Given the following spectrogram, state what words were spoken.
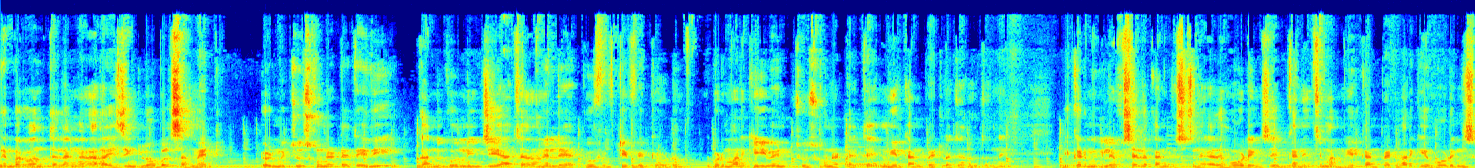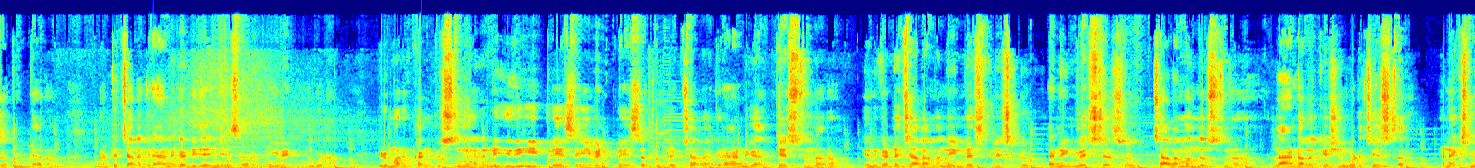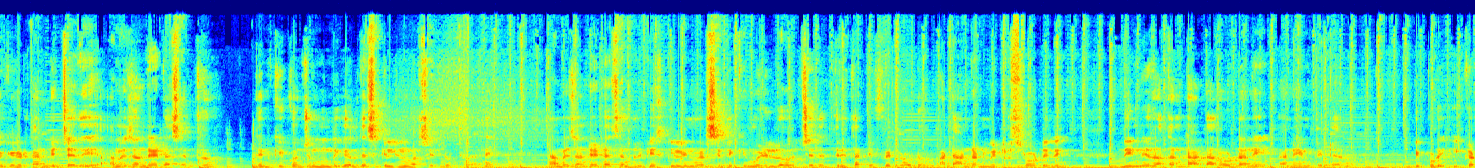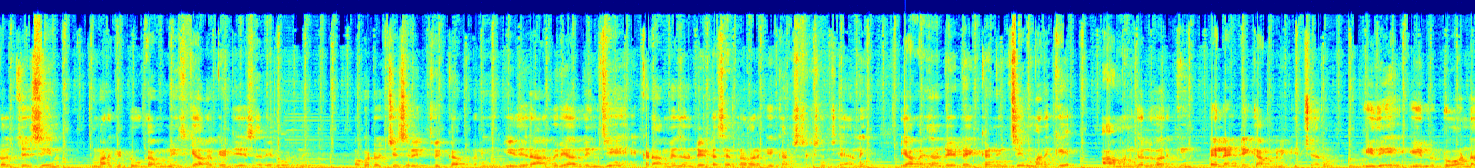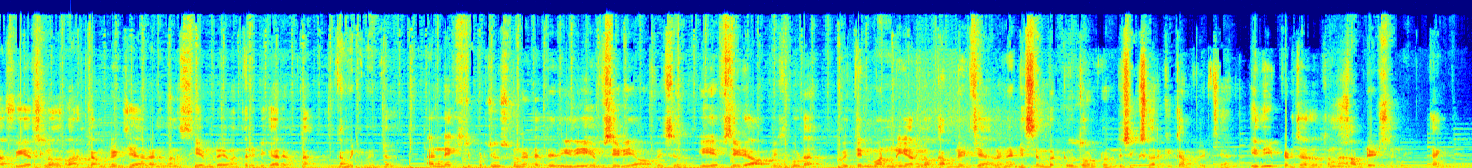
Number one Telangana rising global summit ఇప్పుడు మీరు చూసుకున్నట్టయితే ఇది కందుకూరు నుంచి ఆచారం వెళ్ళే టూ ఫిఫ్టీ ఫీట్ రోడ్డు. ఇప్పుడు మనకి ఈవెంట్ చూసుకున్నట్టయితే మీర్ఖాన్పేటలో జరుగుతుంది. ఇక్కడ మీకు లెఫ్ట్ సైడ్లో కనిపిస్తున్నాయి కదా హోర్డింగ్స్ ఇక్కడ నుంచి మన మీర్ఖాన్పేట వరకు ఈ హోర్డింగ్స్ పెట్టారు. అంటే చాలా గ్రాండ్గా డిజైన్ చేశారు ఈవెంట్ని కూడా. ఇప్పుడు మనకు కనిపిస్తుంది కదండి ఇది ఈ ప్లేస్ ఈవెంట్ ప్లేస్ రేపు చాలా గ్రాండ్గా చేస్తున్నారు. ఎందుకంటే చాలా మంది ఇండస్ట్రియలిస్టులు అండ్ ఇన్వెస్టర్స్ చాలా మంది వస్తున్నారు. ల్యాండ్ అలొకేషన్ కూడా చేస్తారు. అండ్ నెక్స్ట్ మీకు ఇక్కడ కనిపించేది అమెజాన్ డేటా సెంటర్ దీనికి కొంచెం ముందుకు వెళ్తే స్కిల్ యూనివర్సిటీ ఉంటుందండి అమెజాన్ డేటా సెంటర్కి స్కిల్ యూనివర్సిటీకి మిడిల్లో వచ్చేది త్రీ థర్టీ ఫీట్ రోడ్డు అంటే హండ్రెడ్ మీటర్స్ రోడ్ ఇది. దీన్ని రతన్ టాటా రోడ్ అని నేమ్ పెట్టారు. ఇప్పుడు ఇక్కడ వచ్చేసి మనకి టూ కంపెనీస్కి అలొకేట్ చేశారు ఈ రోడ్ని. ఒకటి వచ్చేసి రిత్విక్ కంపెనీ ఇది రాబిరియాల నుంచి ఇక్కడ అమెజాన్ డేటా సెంటర్ వరకు కన్స్ట్రక్షన్ చేయాలి. ఈ అమెజాన్ డేటా ఇక్కడ నుంచి మనకి ఆమన్గల్ గల్వర్కి ఎల్ఎన్టీ కంపెనీకి ఇచ్చారు. ఇది వీళ్ళు టూ అండ్ హాఫ్ ఇయర్స్లో వర్క్ కంప్లీట్ చేయాలని మన సీఎం రేవంత్ రెడ్డి గారి ఒక కమిట్మెంట్ అండ్ నెక్స్ట్ ఇప్పుడు చూసుకున్నట్టయితే ఇది ఎఫ్సిడి ఆఫీస్ ఈ ఎఫ్సిడి ఆఫీస్ కూడా విత్ ఇన్ వన్ ఇయర్లో కంప్లీట్ చేయాలని December two thousand twenty six వరకు కంప్లీట్ చేయాలి. ఇది ఇక్కడ జరుగుతున్న అప్డేట్స్ అండి. Thank you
